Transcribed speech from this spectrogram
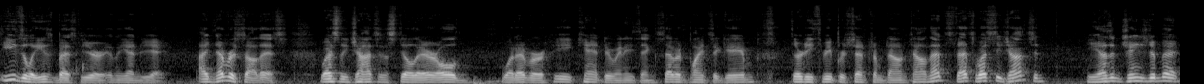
easily his best year in the NBA. I never saw this. Wesley Johnson's still there, old whatever. He can't do anything. Seven points a game, 33% from downtown. That's that's Wesley Johnson. He hasn't changed a bit.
